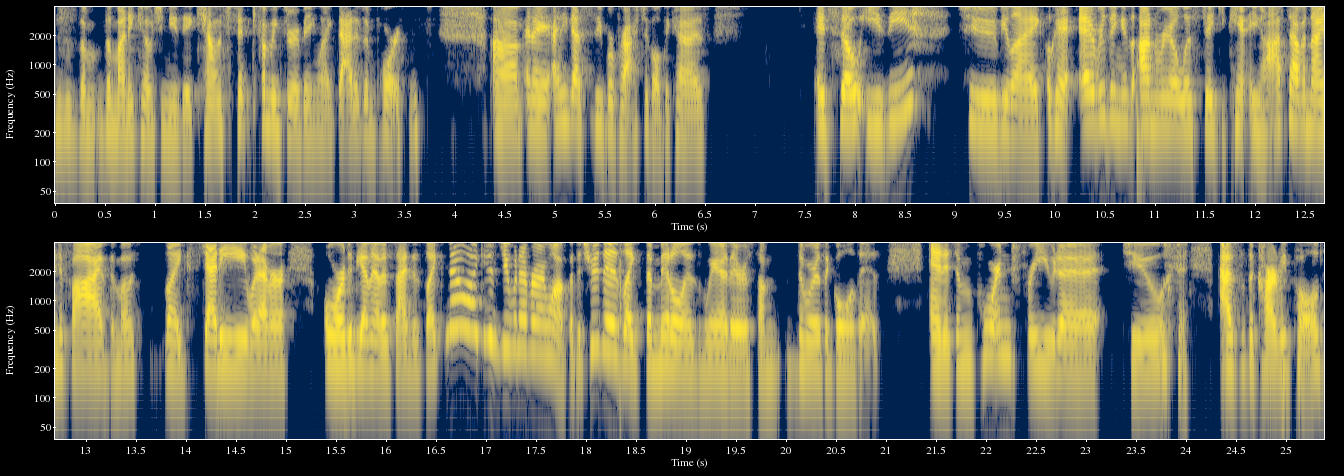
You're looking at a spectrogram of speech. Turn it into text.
This is the the money coach and you, the accountant coming through, being like, that is important. Um, and I, I think that's super practical because it's so easy to be like, okay, everything is unrealistic. You can't, you have to have a nine to five, the most like steady, whatever, or to be on the other side that's like, no, I can just do whatever I want. But the truth is, like, the middle is where there's some, where the gold is. And it's important for you to, to, as the card we pulled,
